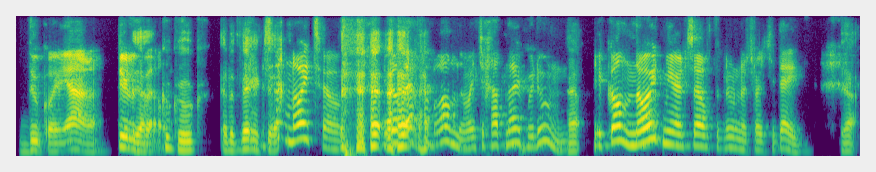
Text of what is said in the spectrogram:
doe ik al jaren. Tuurlijk ja, wel. Koekoek. En het werkt. Dat is echt nooit zo. Je wilt echt verbranden, want je gaat het nooit meer doen. Ja. Je kan nooit meer hetzelfde doen als wat je deed. Ja.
